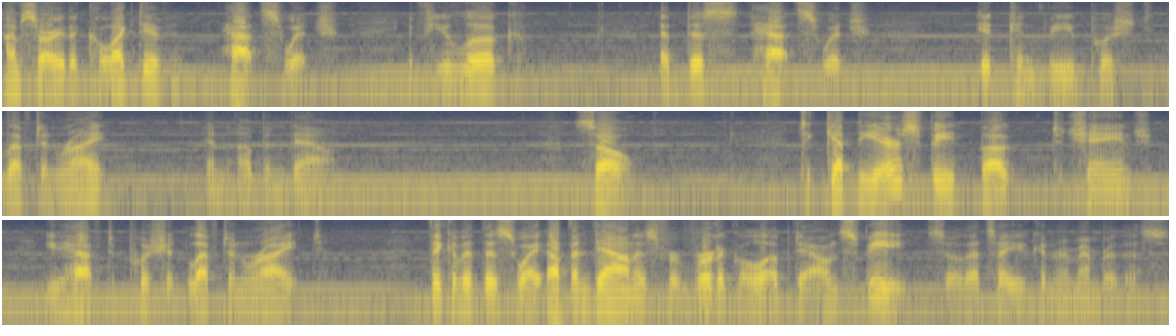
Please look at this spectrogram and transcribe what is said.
I'm sorry, the collective hat switch. If you look at this hat switch, it can be pushed left and right and up and down. So, to get the airspeed bug to change, you have to push it left and right. Think of it this way, up and down is for vertical, up, down, speed. So that's how you can remember this.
